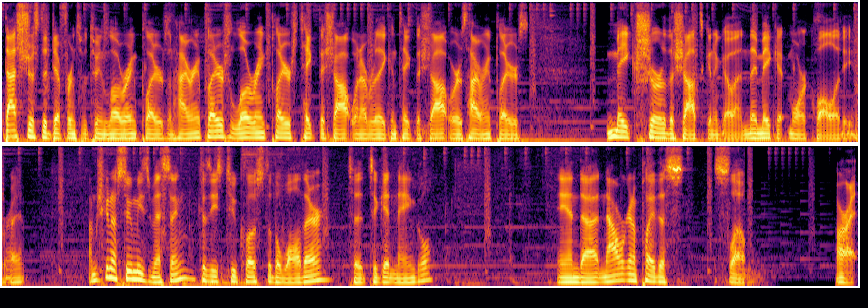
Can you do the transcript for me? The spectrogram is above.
that's just the difference between low rank players and high rank players. Low rank players take the shot whenever they can take the shot, whereas high rank players make sure the shot's going to go in. They make it more quality, right? I'm just going to assume he's missing because he's too close to the wall there to, to get an angle. And uh, now we're going to play this slow. All right.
